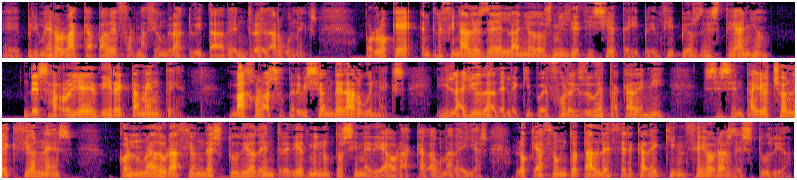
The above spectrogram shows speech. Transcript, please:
eh, primero la capa de formación gratuita dentro de DarwinX, por lo que entre finales del año 2017 y principios de este año desarrollé directamente, bajo la supervisión de DarwinX y la ayuda del equipo de Forex Duet Academy, 68 lecciones con una duración de estudio de entre 10 minutos y media hora cada una de ellas, lo que hace un total de cerca de 15 horas de estudio,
